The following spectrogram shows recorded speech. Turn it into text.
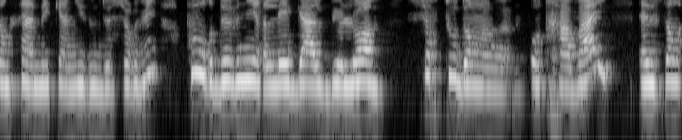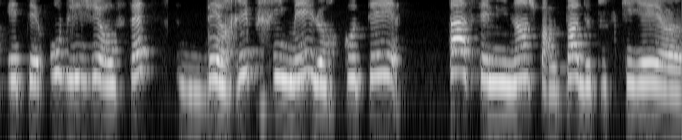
donc c'est un mécanisme de survie, pour devenir l'égal de l'homme surtout dans, au travail, elles ont été obligées au fait de réprimer leur côté pas féminin. Je parle pas de tout ce qui est euh,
